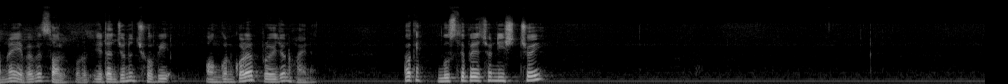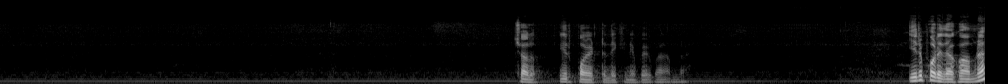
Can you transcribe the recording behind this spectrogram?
আমরা এভাবে সলভ করব। এটার জন্য ছবি অঙ্কন করার প্রয়োজন হয় না। ওকে বুঝতে পেরেছ নিশ্চয়ই? চলো, এর পরেরটা দেখে নেব এবার আমরা। এরপরে দেখো আমরা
